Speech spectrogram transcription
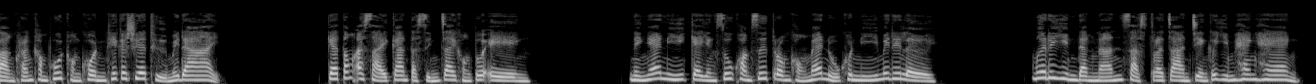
บางครั้งคำพูดของคนแค่ก็เชื่อถือไม่ได้ แกต้องอาศัยการตัดสินใจของตัวเอง ในแง่นี้แกยังสู้ความซื่อตรงของแม่หนูคนนี้ไม่ได้เลย เมื่อได้ยินดังนั้นศาสตราจารย์เจียงก็ยิ้มแห้งๆ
